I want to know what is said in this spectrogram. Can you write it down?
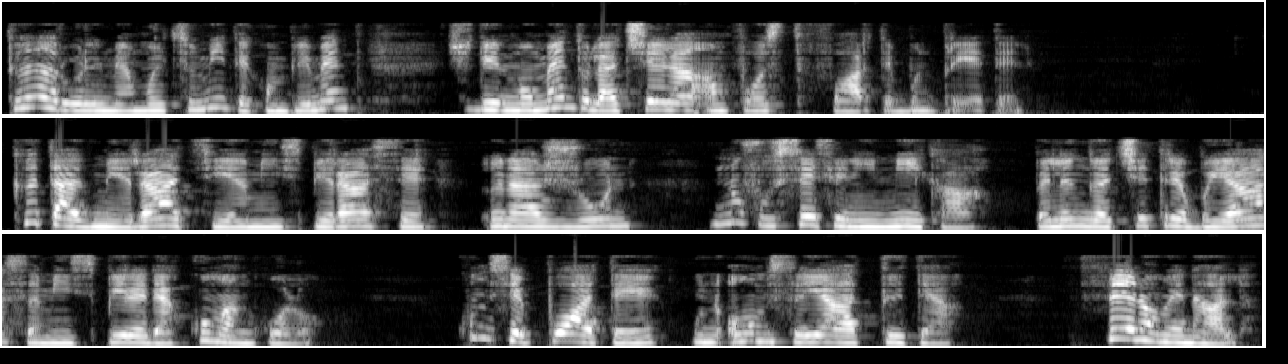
Tânărul mi-a mulțumit de compliment și din momentul acela am fost foarte bun prieteni. Cât admirație îmi inspirase în ajun, nu fusese nimica pe lângă ce trebuia să-mi inspire de acum încolo. Cum se poate un om să ia atâtea? Fenomenal!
